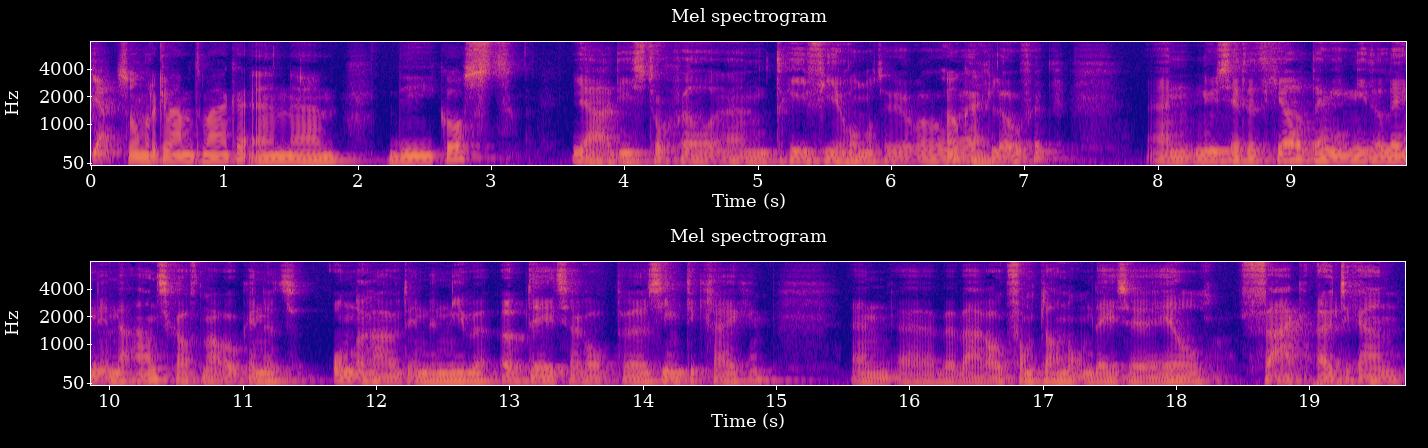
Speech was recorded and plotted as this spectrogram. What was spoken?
Ja. zonder reclame te maken. En um, die kost... Ja, die is toch wel een 300, 400 euro, uh, geloof ik. En nu zit het geld denk ik niet alleen in de aanschaf, maar ook in het onderhoud en de nieuwe updates erop uh, zien te krijgen. En uh, we waren ook van plan om deze heel vaak uit te gaan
